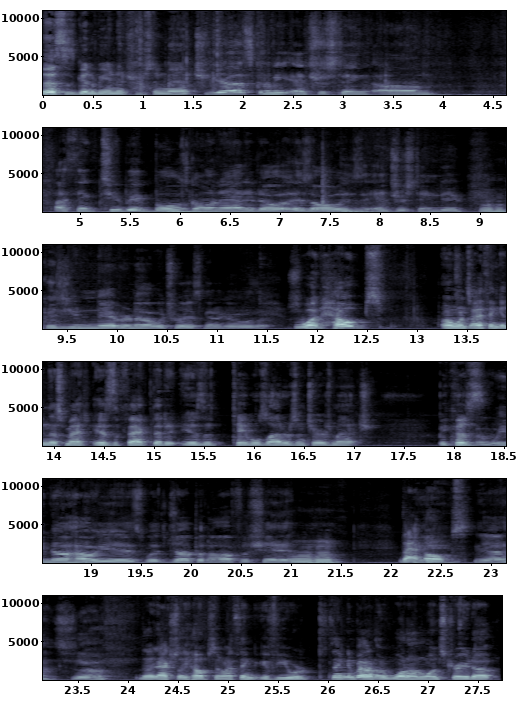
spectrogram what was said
This is going to be an interesting match. Yeah, it's gonna be interesting. Um, I think two big bulls going at it is always interesting, dude, Mhm. because you never know which way it's gonna go with it. So- What helps Owens, I think, in this match is the fact that it is a tables, ladders, and chairs match. Because And we know how he is with jumping off of shit. Mhm. that helps. Yeah. So That actually helps him. I think if you were thinking about a one on one straight up,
